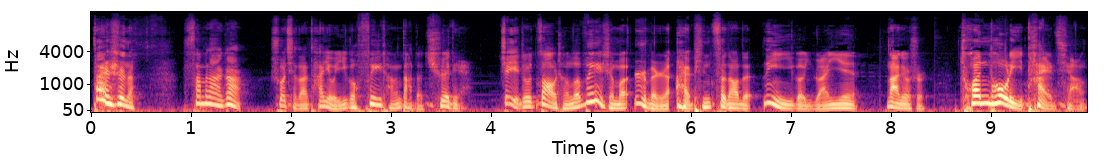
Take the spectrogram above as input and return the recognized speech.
但是呢，三八大盖说起来它有一个非常大的缺点。这也就造成了为什么日本人爱拼刺刀的另一个原因，那就是穿透力太强。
